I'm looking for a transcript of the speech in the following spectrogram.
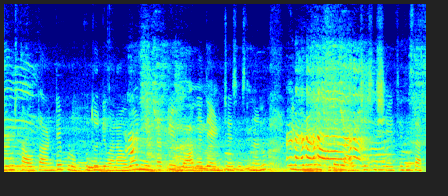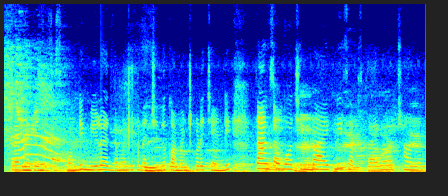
జ్యూస్ తాగుతా అంటే ఇప్పుడు ఒప్పుతుంది వాళ్ళ అవ్వ. ఇంక ఇంతటి బ్లాగ్ అయితే ఎండ్ చేసేస్తున్నాను. ఈ వీడియో నచ్చితే లైక్ చేసి షేర్ చేసి సబ్స్క్రైబ్ అయితే చేసుకోండి. మీలో ఎంతమందికి నచ్చిందో కామెంట్స్ కూడా చేయండి. Thanks for watching. Bye. Please subscribe our channel.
